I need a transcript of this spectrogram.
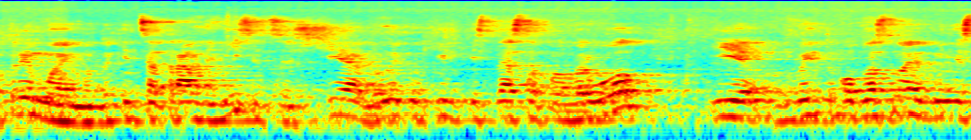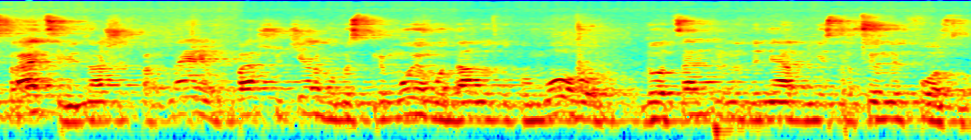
отримуємо до кінця травня місяця ще велику кількість Tesla Powerwall. І від обласної адміністрації, від наших партнерів, в першу чергу ми спрямуємо дану допомогу до центрів надання адміністративних послуг.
